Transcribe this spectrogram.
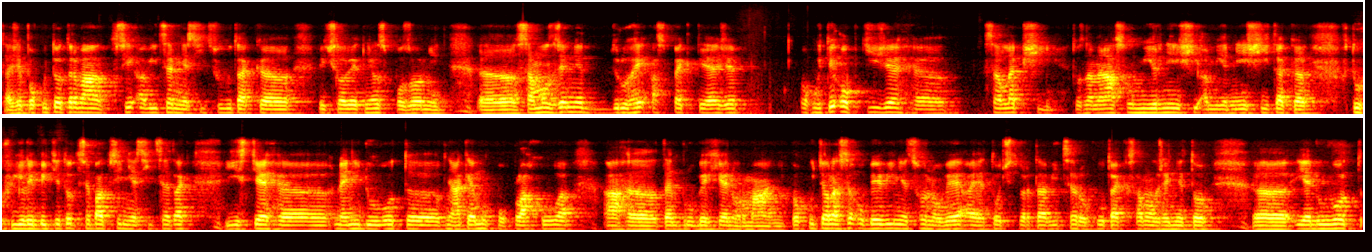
Takže pokud to trvá tři a více měsíců, tak by člověk měl spozornit. Samozřejmě druhý aspekt je, že pokud ty obtíže eh, se lepší, to znamená jsou mírnější a mírnější, tak eh, v tu chvíli, byť je to třeba tři měsíce, tak jistě eh, není důvod k nějakému poplachu a, a ten průběh je normální. Pokud ale se objeví něco nově a je to čtvrta více roku, tak samozřejmě to je důvod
